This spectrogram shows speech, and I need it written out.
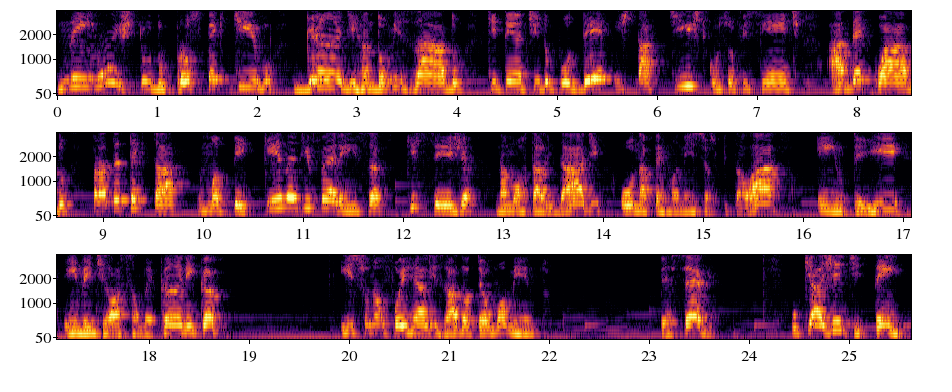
nenhum estudo prospectivo, grande, randomizado, que tenha tido poder estatístico suficiente, adequado para detectar uma pequena diferença que seja na mortalidade ou na permanência hospitalar, em UTI, em ventilação mecânica. Isso não foi realizado até o momento. Percebe? O que a gente tem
